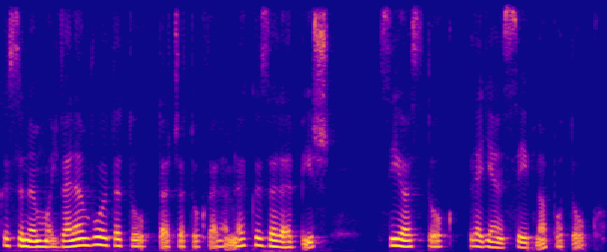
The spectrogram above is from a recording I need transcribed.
Köszönöm, hogy velem voltatok, tartsatok velem legközelebb is. Sziasztok, legyen szép napotok!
